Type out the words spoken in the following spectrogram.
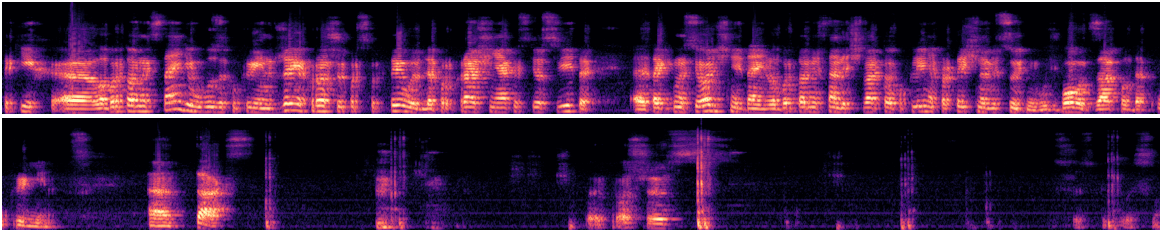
таких е, лабораторних стендів у вузах України вже є хорошою перспективою для покращення якості освіти, е, так як на сьогоднішній день лабораторні стенди четвертого покоління практично відсутні в учбових закладах України. Е, так. Перепрошую. Щось підвисло.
